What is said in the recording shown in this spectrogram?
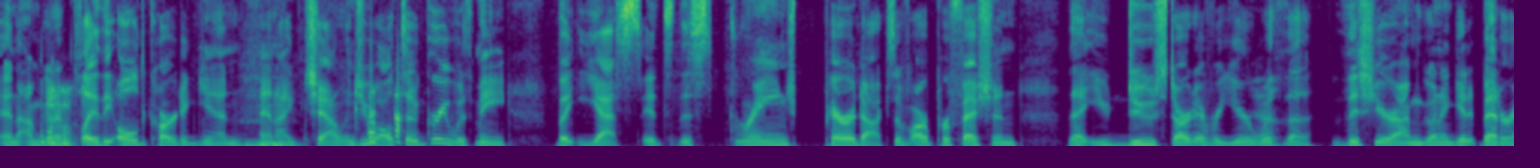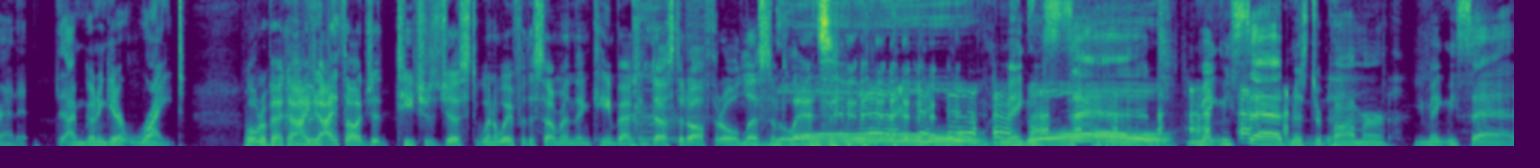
And I'm going to play the old card again, and I challenge you all to agree with me. But yes, it's this strange paradox of our profession that you do start every year Yeah. with the this year I'm going to get it better at it. I'm going to get it right. Well, Rebecca, Even- I, I thought ju- teachers just went away for the summer and then came back and dusted off their old lesson plans. No, You make me no. sad. You make me sad, Mr. Palmer. You make me sad.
